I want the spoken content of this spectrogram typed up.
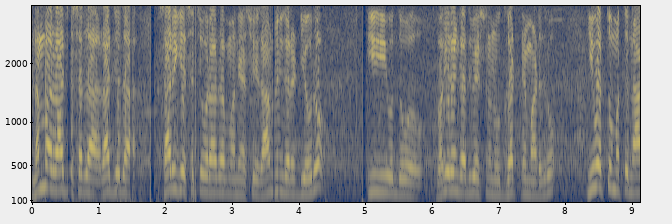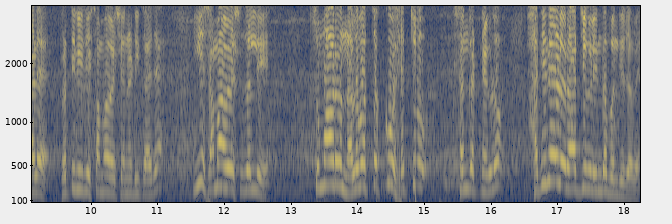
ನಮ್ಮ ರಾಜ್ಯ ಸದ ರಾಜ್ಯದ ಸಾರಿಗೆ ಸಚಿವರಾದ ಮಾನ್ಯ ಶ್ರೀ ರಾಮಲಿಂಗಾರೆಡ್ಡಿಯವರು ಈ ಒಂದು ಬಹಿರಂಗ ಅಧಿವೇಶನ ಉದ್ಘಾಟನೆ ಮಾಡಿದರು. ಇವತ್ತು ಮತ್ತು ನಾಳೆ ಪ್ರತಿನಿಧಿ ಸಮಾವೇಶ ನಡೀತಾ ಇದೆ. ಈ ಸಮಾವೇಶದಲ್ಲಿ ಸುಮಾರು ನಲವತ್ತಕ್ಕೂ ಹೆಚ್ಚು ಸಂಘಟನೆಗಳು ಹದಿನೇಳು ರಾಜ್ಯಗಳಿಂದ ಬಂದಿದ್ದಾವೆ.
